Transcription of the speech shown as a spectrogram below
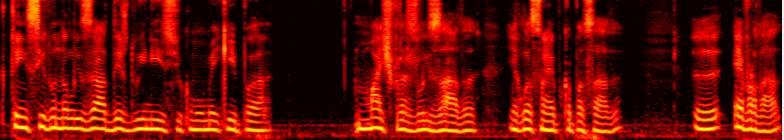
que tem sido analisado desde o início como uma equipa mais fragilizada em relação à época passada, eh, é verdade,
